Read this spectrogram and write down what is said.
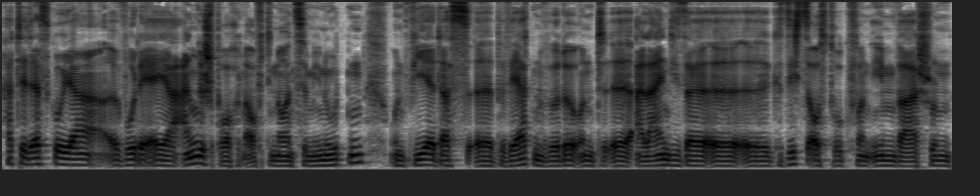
hat Tedesco ja, wurde er ja angesprochen auf die 19 Minuten und wie er das äh, bewerten würde. Und äh, allein dieser äh, äh, Gesichtsausdruck von ihm war schon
